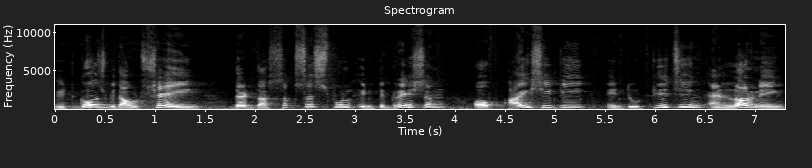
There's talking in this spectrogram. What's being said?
It goes without saying that the successful integration of ICT into teaching and learning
